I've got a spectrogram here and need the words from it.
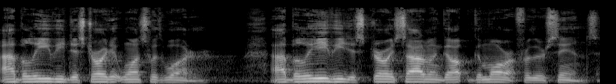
I believe he destroyed it once with water. I believe he destroyed Sodom and Gomorrah for their sins.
